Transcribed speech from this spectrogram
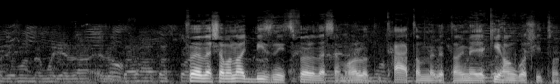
azért mondom, hogy ez a, ez a talált aszfalt, Fölvesem a nagy bizniszt, fölveszem, hallod? Itt hátam mögött, ami megy kihangosítva.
